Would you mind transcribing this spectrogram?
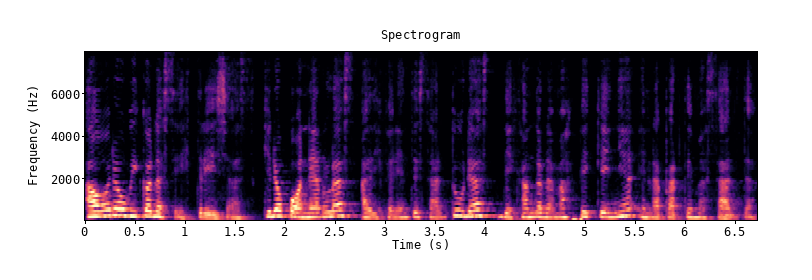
Ahora ubico las estrellas. Quiero ponerlas a diferentes alturas, dejando la más pequeña en la parte más alta.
